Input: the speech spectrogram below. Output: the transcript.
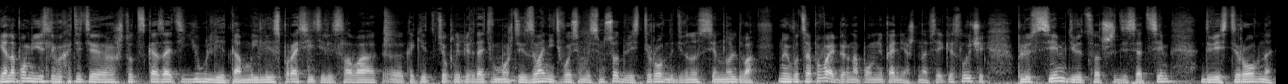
Я напомню, если вы хотите что-то сказать Юле там, или спросить, или слова э, какие-то теплые передать, вы можете звонить 8 800 200 ровно 9702. Ну и WhatsApp и Viber, напомню, конечно, на всякий случай. Плюс 7 967 200 ровно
